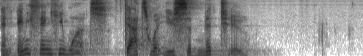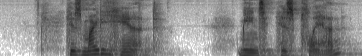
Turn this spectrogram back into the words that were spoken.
And anything He wants, that's what you submit to. His mighty hand means His plan,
